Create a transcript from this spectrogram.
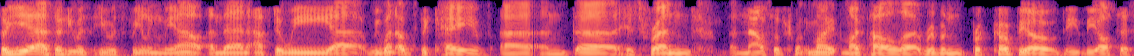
so yeah, so he was he was feeling me out, and then after we uh, we went up to the cave, uh, and uh, his friend and now subsequently my my pal uh, Ruben Procopio, the the artist,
